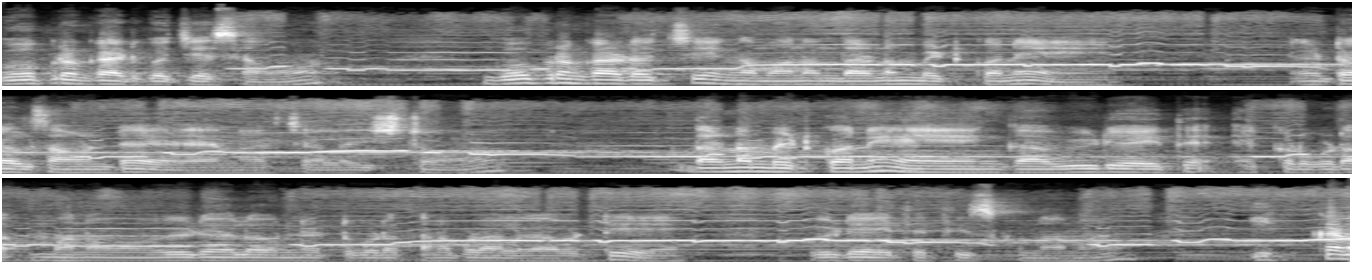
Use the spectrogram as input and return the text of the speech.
గోపురం కాడికి వచ్చేసాము. గోపురం కాడ వచ్చి ఇంకా మనం దండం పెట్టుకొని వెంకటేశ్వర స్వామి అంటే నాకు చాలా ఇష్టం. దండం పెట్టుకొని ఇంకా వీడియో అయితే ఎక్కడ కూడా మనం వీడియోలో ఉన్నట్టు కూడా కనపడాలి కాబట్టి వీడియో అయితే తీసుకున్నాను. ఇక్కడ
